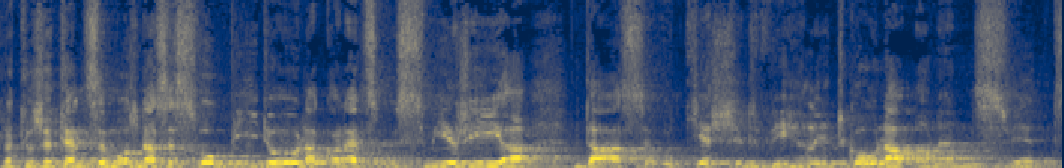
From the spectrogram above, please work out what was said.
protože ten se možná se svou bídou nakonec usmíří a dá se utěšit vyhlídkou na onen svět.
